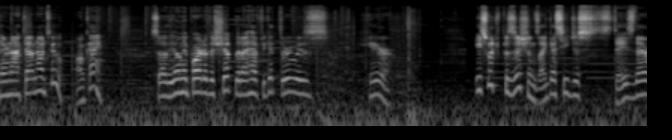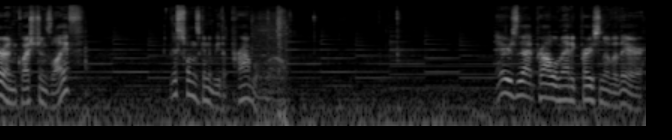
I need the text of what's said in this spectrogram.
they're knocked out now, too. Okay. So the only part of the ship that I have to get through is... here. He switched positions. I guess he just stays there and questions life? This one's gonna be the problem, though. There's that problematic person over there.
